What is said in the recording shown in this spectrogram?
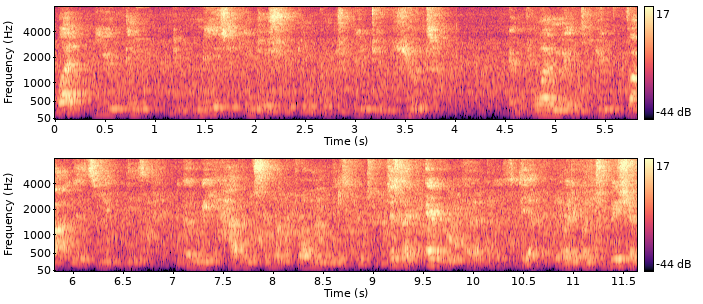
what do you think the music industry can contribute to youth employment, youth violence, youth this? Because we having so much problem in this country, just like every other place. Yeah, But yeah. the contribution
